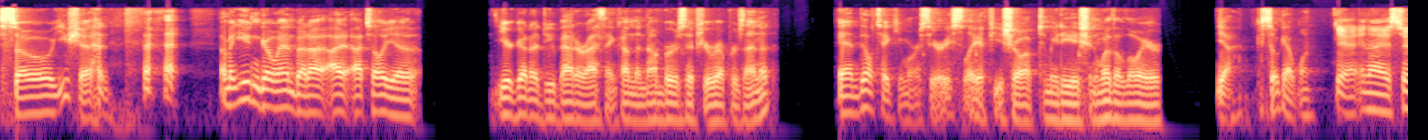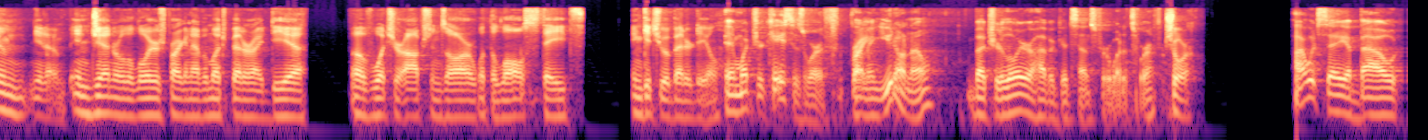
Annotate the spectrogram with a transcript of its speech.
So you should. I mean, you can go in, but I, I, I tell you, you're going to do better, I think, on the numbers if you're represented. And they'll take you more seriously if you show up to mediation with a lawyer. Yeah, so get one. Yeah, and I assume, you know, in general, the lawyer's probably going to have a much better idea of what your options are, what the law states, and get you a better deal. And what your case is worth. Right. I mean, you don't know, but your lawyer will have a good sense for what it's worth. Sure. I would say about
